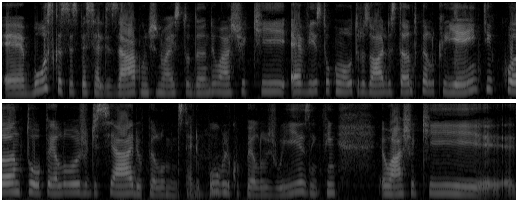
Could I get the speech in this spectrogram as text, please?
é, busca se especializar, continuar estudando, eu acho que é visto com outros olhos, tanto pelo cliente quanto pelo judiciário, pelo Ministério uhum. Público, pelo juiz, enfim. Eu acho que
